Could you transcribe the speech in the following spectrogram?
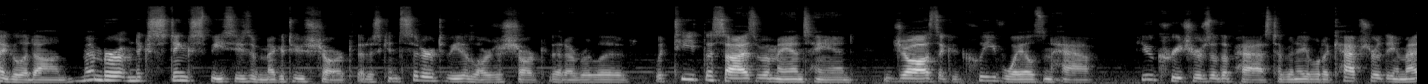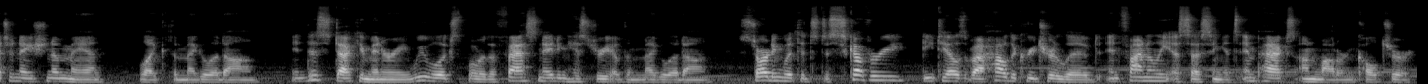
Megalodon, member of an extinct species of megatooth shark that is considered to be the largest shark that ever lived. With teeth the size of a man's hand and jaws that could cleave whales in half, few creatures of the past have been able to capture the imagination of man like the Megalodon. In this documentary, we will explore the fascinating history of the Megalodon, starting with its discovery, details about how the creature lived, and finally assessing its impacts on modern culture.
